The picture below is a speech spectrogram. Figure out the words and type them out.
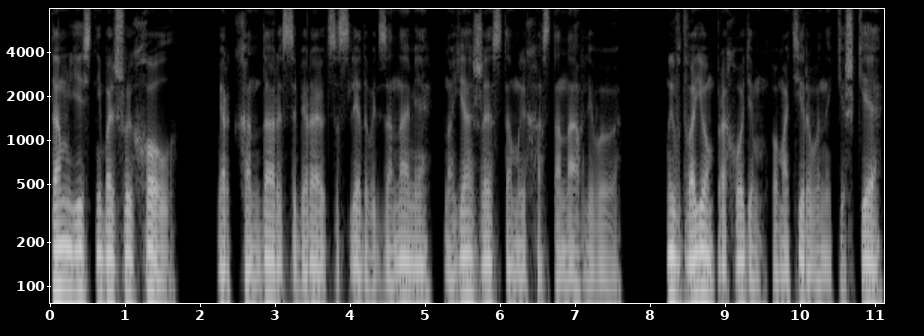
Там есть небольшой холл. Меркхандары собираются следовать за нами, но я жестом их останавливаю. Мы вдвоем проходим по матированной кишке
